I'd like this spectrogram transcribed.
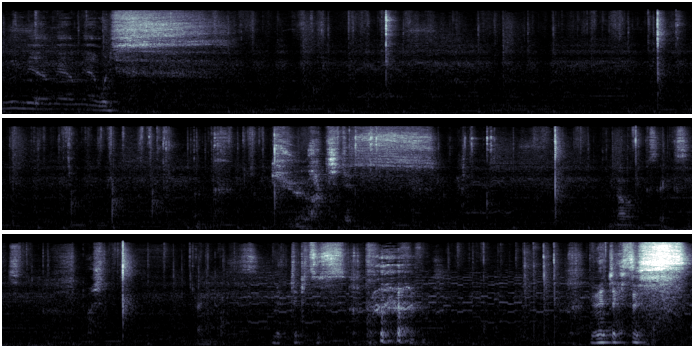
うめやめやめや終わりっすめっちゃきついっす。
